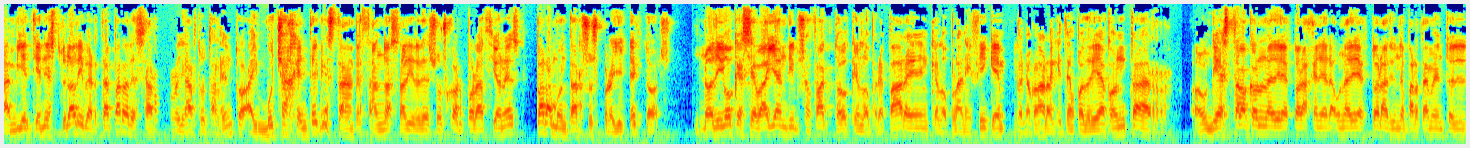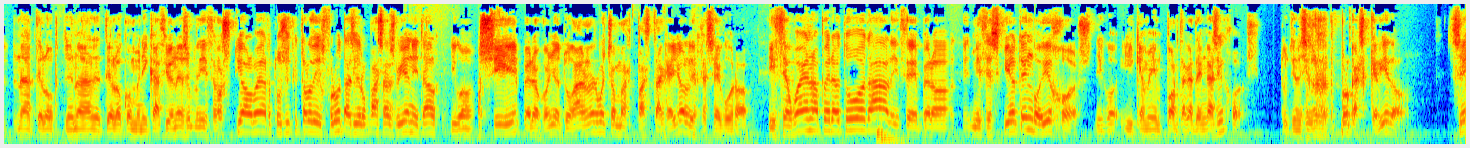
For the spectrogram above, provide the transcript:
también tienes tú la libertad para desarrollar tu talento. Hay mucha gente que está empezando a salir de sus corporaciones para montar sus proyectos. No digo que se vayan de ipso facto, que lo preparen, que lo planifiquen, pero claro, aquí te podría contar. Un día estaba con una directora general, una directora de un departamento de una, de, telecomunicaciones y me dice, hostia, Albert, tú sí que te lo disfrutas y lo pasas bien y tal. Digo, sí, pero coño, tú ganas mucho más pasta que yo, le dije, seguro. Dice, bueno, pero tú tal, dice, pero me dices que yo tengo hijos. Digo, ¿y qué me importa que tengas hijos? Tú tienes hijos porque has querido sí,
